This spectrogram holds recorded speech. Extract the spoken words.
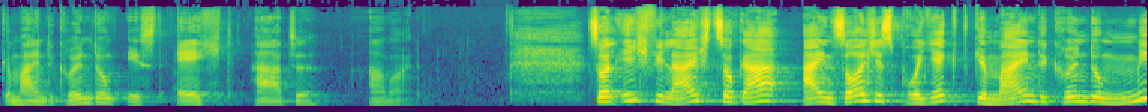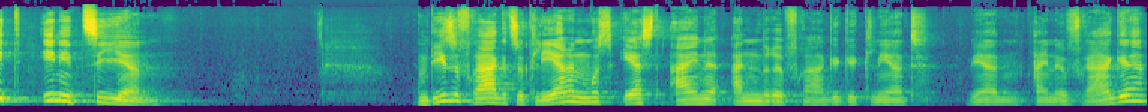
Gemeindegründung ist echt harte Arbeit. Soll ich vielleicht sogar ein solches Projekt Gemeindegründung mit initiieren? Um diese Frage zu klären, muss erst eine andere Frage geklärt werden. Eine Frage,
